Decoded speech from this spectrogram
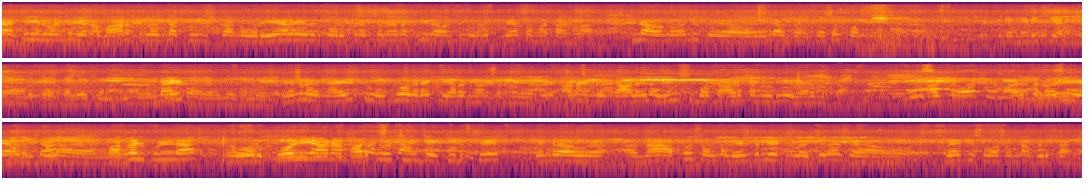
ஏன் டீம் வந்து ஏன்னா வானத்துலேருந்து தான் குளிச்சுட்டாங்க ஒரு ஏழைகளுக்கு ஒரு பிரச்சனைனா கீழே வந்து இவருக்கு பேச மாட்டாங்களா? இல்லை அவங்க வந்து இல்லை ஸ்பெஷல் பண்ணணும் எத்தனை மணிக்கு இறந்தா அவங்களுக்கு தகவல் சொன்னாங்கன்னா எங்களுக்கு நைட்டு ஒம்போதரைக்கு இறந்தான்னு சொன்னீங்க. ஆனால் எங்களுக்கு காலையில் ஊசி போட்டு அடுத்த நொடியே இறந்துட்டான். அடுத்த நொடியே இறந்துட்டான். பகல் ஃபுல்லாக ஒரு போலியான மருத்துவ சிகிச்சை கொடுத்து எங்களை நான் அப்போ சொல்ல வெண்டிலேட்டரில் வச்சு தான் சுவேகி சுவாசம் தான் கொடுத்தாங்க.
